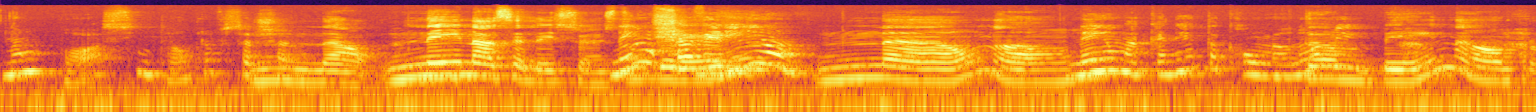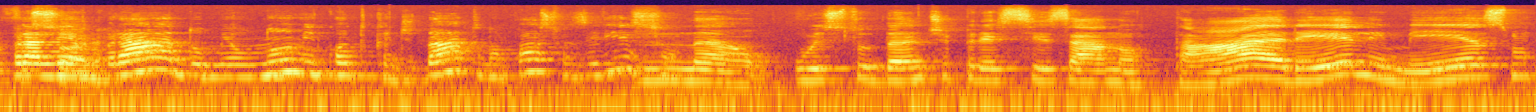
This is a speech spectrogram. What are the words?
Não posso, então, professor Xavier? Não, nem nas eleições Nem um Grêmio. chaveirinho? Não, não. Nem uma caneta com o meu nome? Também não, professora. Para lembrar do meu nome enquanto candidato, não posso fazer isso? Não, o estudante precisa anotar ele mesmo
